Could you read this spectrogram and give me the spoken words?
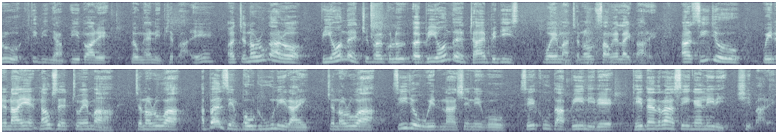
လူထုကိုအသိပညာပေးသွားတဲ့လုပ်ငန်းတွေဖြစ်ပါတယ်။အကျွန်တော်တို့ကတော့ Beyond the Tuberculosis Beyond the Diabetes ပွဲမှာကျွန်တော်တို့ဆောင်ရွက်လိုက်ပါတယ်။အစီဂျိုဝေဒနာရဲ့နောက်ဆက်တွဲမှာကျွန်တော်တို့ကအပတ်စဉ်ဗုဒ္ဓဦးနေတိုင်းကျွန်တော်တို့ကစီးကြိုဝေဒနာရှင်တွေကိုစေကုသပေးနေတဲ့ဒေသန္တရစေကန်းလေးတွေရှိပါတယ်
